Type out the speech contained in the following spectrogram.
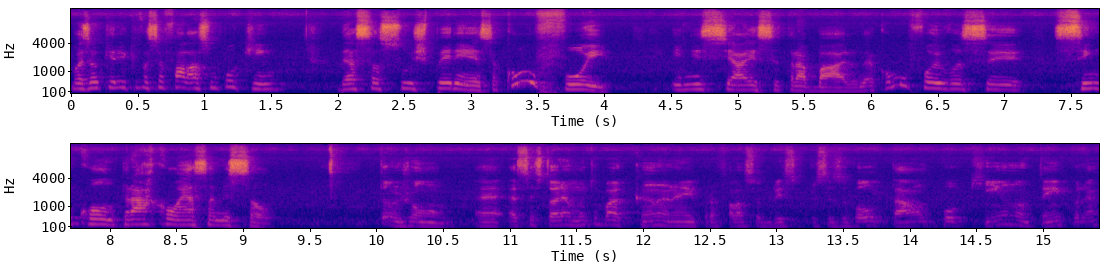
Mas eu queria que você falasse um pouquinho dessa sua experiência. Como foi iniciar esse trabalho, né? Como foi você se encontrar com essa missão? Então, João, é, essa história é muito bacana, né? E para falar sobre isso, preciso voltar um pouquinho no tempo, né?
